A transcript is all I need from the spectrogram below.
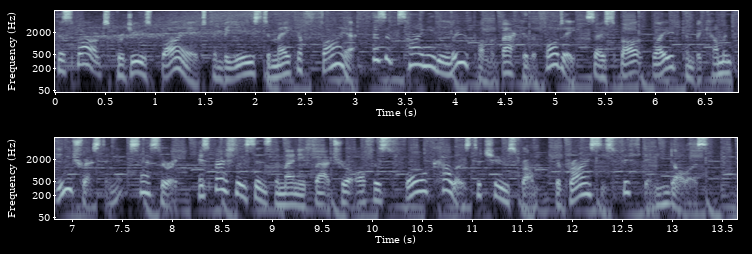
The sparks produced by it can be used to make a fire. There's a tiny loop on the back of the body, so Sparkblade can become an interesting accessory, especially since the manufacturer offers four colors to choose from. The price is $15.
